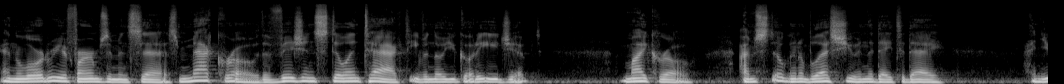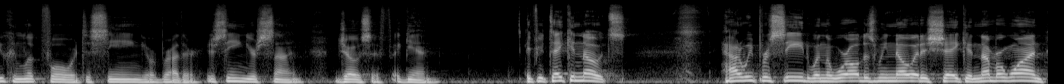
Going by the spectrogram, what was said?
And the Lord reaffirms him and says, Macro, the vision's still intact, even though you go to Egypt. Micro, I'm still going to bless you in the day today. And you can look forward to seeing your brother, you're seeing your son, Joseph, again. If you're taking notes, how do we proceed when the world as we know it is shaken? Number one,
